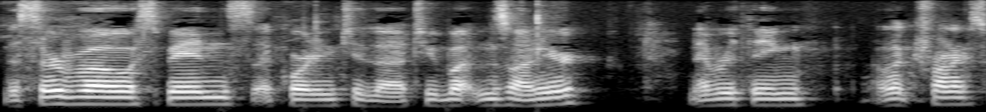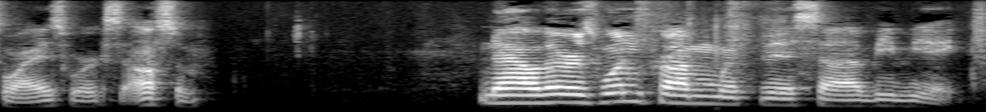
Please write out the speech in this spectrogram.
The servo spins according to the two buttons on here. And everything, electronics-wise, works awesome. Now, there is one problem with this uh, BB-8.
